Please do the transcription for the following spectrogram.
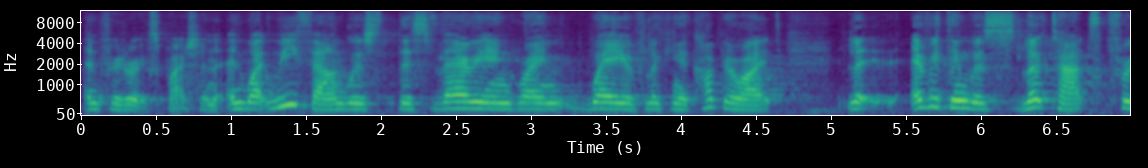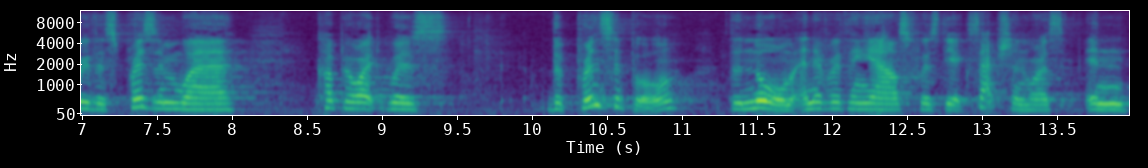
and freedom of expression. And what we found was this very ingrained way of looking at copyright. Everything was looked at through this prism where copyright was the principle, the norm, and everything else was the exception, whereas in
